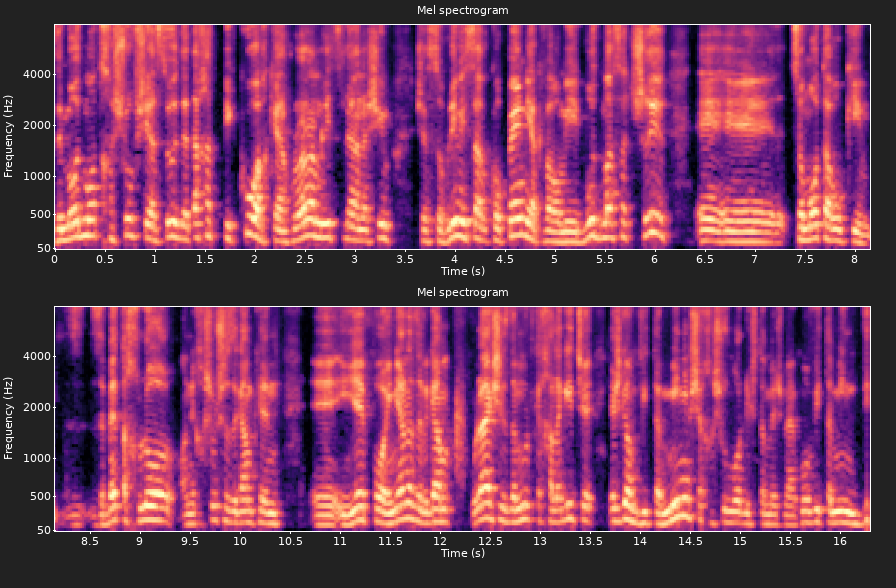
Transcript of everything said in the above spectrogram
זה מאוד מאוד חשוב שיעשו את זה תחת פיקוח, כי אנחנו לא נמליץ לאנשים שסובלים מסרקופניה כבר, או מעיבוד מסת שריר, אה, אה, צומות ארוכים. זה בטח לא, אני חושב שזה גם כן אה, יהיה פה העניין הזה, וגם אולי יש הזדמנות ככה להגיד שיש גם ויטמינים שחשוב מאוד להשתמש בהם, כמו ויטמין D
